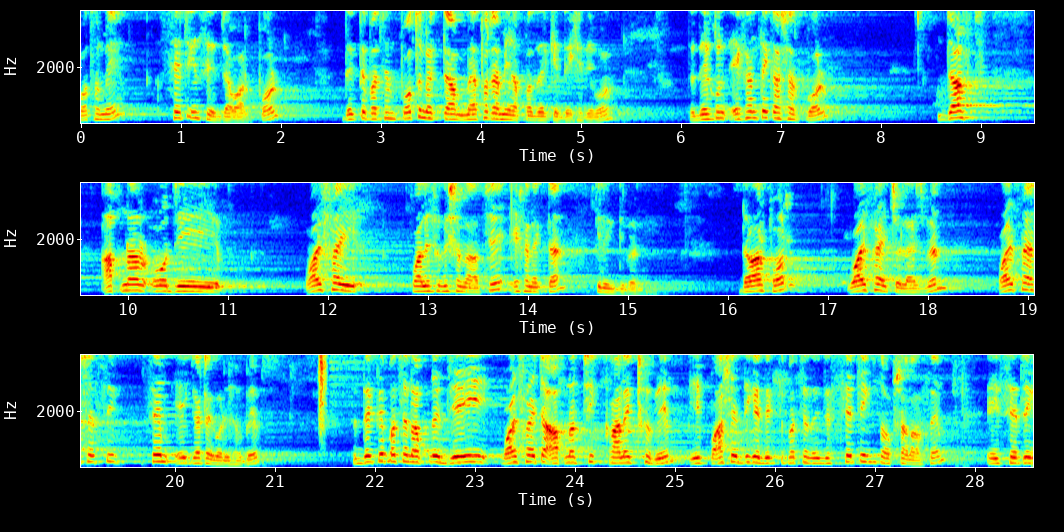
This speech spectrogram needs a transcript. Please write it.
প্রথমে সেটিংসে যাওয়ার পর দেখতে পাচ্ছেন, প্রথম একটা মেথড আমি আপনাদেরকে দেখে দেব। তো দেখুন, এখান থেকে আসার পর জাস্ট আপনার ও যে ওয়াইফাই কোয়ালিফিকেশন আছে, এখানে একটা ক্লিক দিবেন। দেওয়ার পর ওয়াইফাই চলে আসবেন। ওয়াইফাই আসে সেম এই ক্যাটাগরি হবে। তো দেখতে পাচ্ছেন, আপনি যেই ওয়াইফাইটা আপনার ঠিক কানেক্ট হবে, এই পাশের দিকে দেখতে পাচ্ছেন, এই যে সেটিংস অপশান আছে, এই সেটিং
